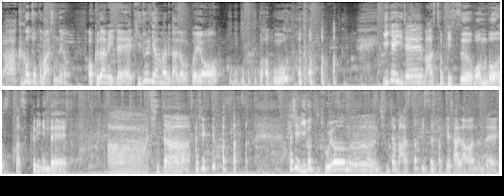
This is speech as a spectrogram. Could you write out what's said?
아 그거 조금 아쉽네요. 어 그 다음에 이제 비둘기 한 마리 날라올 거예요. 구구구구구구 하고 이게 이제 마스터피스 원본 스타 스크림인데 아 진짜 사실 사실 이것도 조형은 진짜 마스터피스답게 잘 나왔는데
